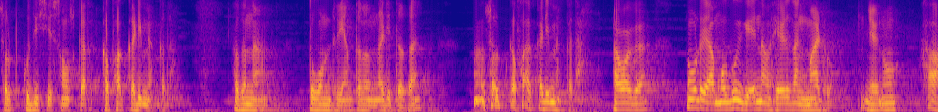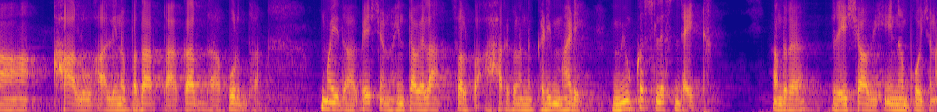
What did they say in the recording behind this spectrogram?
ಸ್ವಲ್ಪ ಕುದಿಸಿ ಸಂಸ್ಕಾರ ಕಫ ಕಡಿಮೆ ಆಗ್ತದೆ. ಅದನ್ನು ತೊಗೊಂಡ್ರಿ ಅಂತ ನಡೀತದೆ. ಸ್ವಲ್ಪ ಕಫ ಕಡಿಮೆ ಆಗ್ತದೆ. ಆವಾಗ ನೋಡಿರಿ ಆ ಮಗುವಿಗೆ ನಾವು ಹೇಳ್ದಂಗೆ ಮಾಡ್ರು. ಏನು ಹಾಲು, ಹಾಲಿನ ಪದಾರ್ಥ ಕರ್ದ ಹುರ್ದ ಮೈದಾ ಬೇಸನ್ ಇಂಥವೆಲ್ಲ ಸ್ವಲ್ಪ ಆಹಾರಗಳನ್ನು ಕಡಿಮೆ ಮಾಡಿ, ಮ್ಯೂಕಸ್ಲೆಸ್ ಡೈಟ್ ಅಂದ್ರೆ ರೇಷಾವಿಹೀನ ಭೋಜನ,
